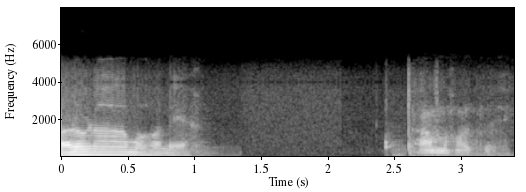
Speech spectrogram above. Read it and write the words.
अरुणा महोदय। आं महोदय।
